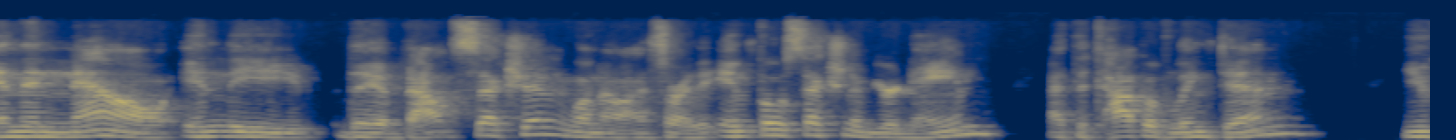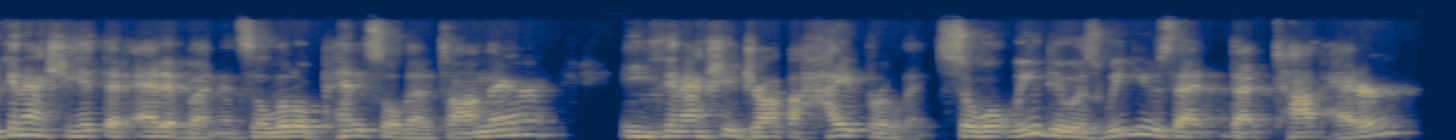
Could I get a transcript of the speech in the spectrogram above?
And then now in the, the about section, well, no, I'm sorry, the info section of your name at the top of LinkedIn, you can actually hit that edit button. It's a little pencil that it's on there. And you can actually drop a hyperlink. So what we do is we use that, that top header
